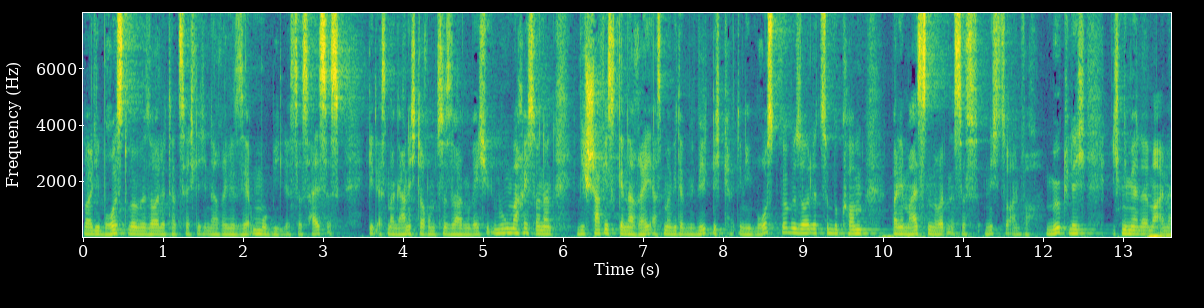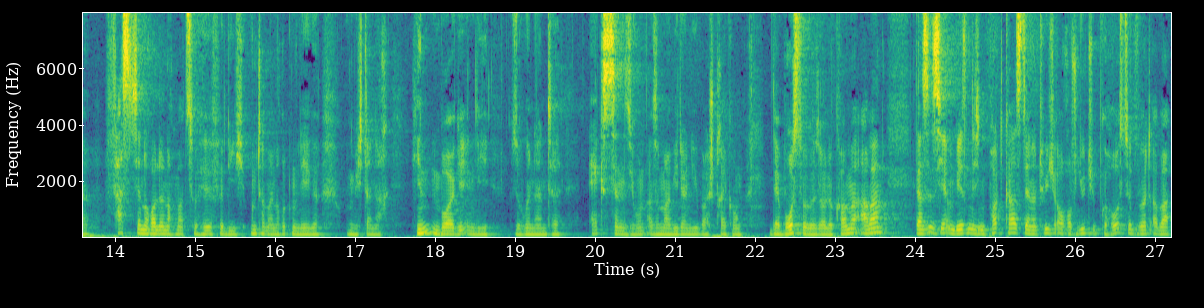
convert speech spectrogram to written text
weil die Brustwirbelsäule tatsächlich in der Regel sehr unmobil ist. Das heißt, es geht erstmal gar nicht darum zu sagen, welche Übung mache ich, sondern wie schaffe ich es generell erstmal wieder Beweglichkeit in die Brustwirbelsäule zu bekommen. Bei den meisten Leuten ist das nicht so einfach möglich. Ich nehme mir da immer eine Faszienrolle nochmal zur Hilfe, die ich unter meinen Rücken lege und mich dann nach hinten beuge in die sogenannte Extension, also mal wieder in die Überstreckung der Brustwirbelsäule komme. Aber das ist hier im Wesentlichen ein Podcast, der natürlich auch auf YouTube gehostet wird, aber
